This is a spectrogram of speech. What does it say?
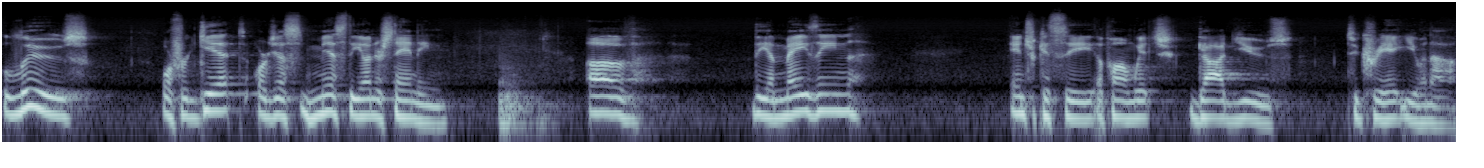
lose or forget or just miss the understanding of the amazing intricacy upon which God used to create you and I.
